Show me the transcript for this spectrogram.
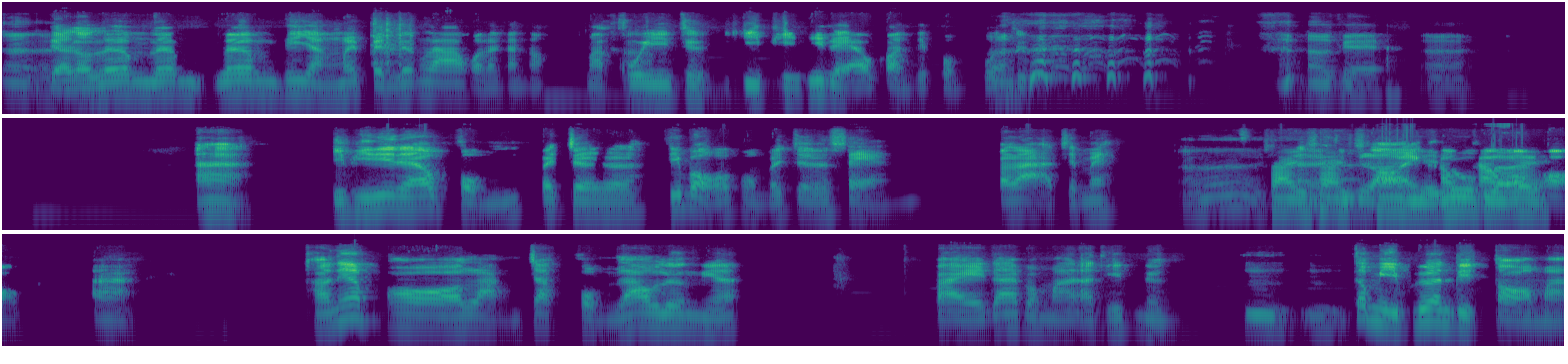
เออออเดี๋ยวเราเริ่มเริ่มเริ่มที่ยังไม่เป็นเรื่องเล่าก่อนแล้วกันเนาะมาคุยถึงอีพีที่แล้วก่อนที่ผมพูดถึงโอเคเอออ่าอีพีที่แล้วผมไปเจอที่บอกว่าผมไปเจอแสงประหลาดใช่ไหมเออใช่ใช่ที่ใช่ในรูปเลยข้าๆออกๆอ่าคราวเนี้ยพอหลังจากผมเล่าเรื่องเนี้ย ไปได้ประมาณอาทิตย์หนึ่งอืมอืมก็มีเพื่อนติดต่อมา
